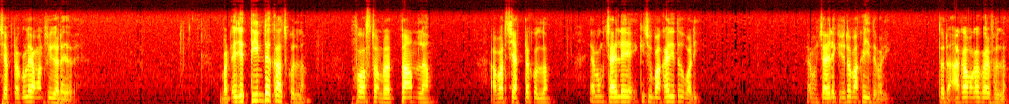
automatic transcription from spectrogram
চ্যাপটা করলে এমন ফিগার হয়ে যাবে। বাট এই যে তিনটা কাজ করলাম ফার্স্ট আমরা টানলাম, আবার চ্যাপটা করলাম, এবং চাইলে কিছু বাঁকা দিতেও পারি। এবং চাইলে কিছুটা বাঁকা দিতে পারি। তো আঁকা বাঁকা করে ফেললাম।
